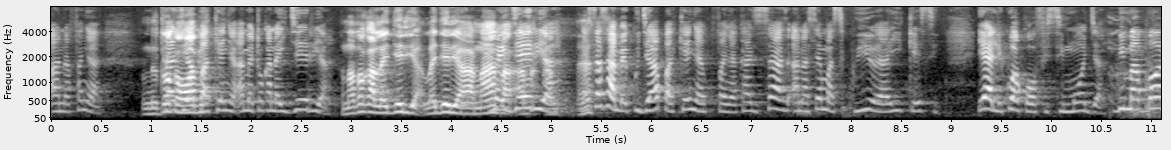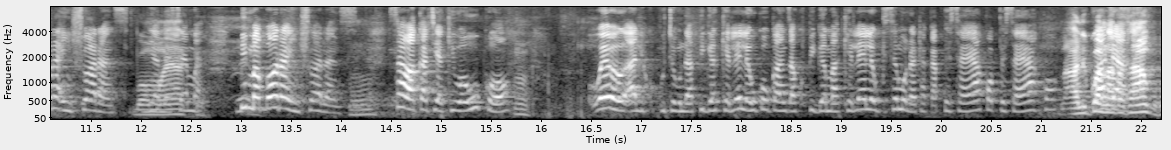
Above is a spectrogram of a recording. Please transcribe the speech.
anafanya Anatoka wapi? hapa? Kenya ametoka Nigeria Anatoka Nigeria, Nigeria anaata. Nigeria ana- ana, eh? Na sasa amekuja hapa Kenya kufanya kazi. Sasa anasema siku hiyo ya hii kesi yeye alikuwa kwa ofisi moja, Bima Bora Insurance Yeye anasema. Bima Bora Insurance. Mm. Sasa wakati akiwa huko mm wewe alikukuta unapiga kelele huko, ukaanza kupiga makelele ukisema unataka pesa yako, pesa yako. Na alikuwa na pesa yangu?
